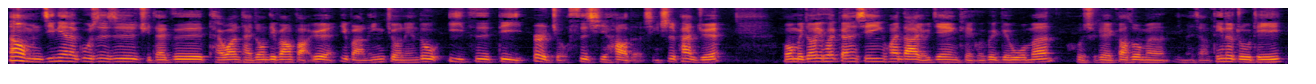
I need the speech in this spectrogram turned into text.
那我们今天的故事是取材自台湾台中地方法院一百零九年度易字第二九四七号的刑事判决。我每周一会更新，欢迎大家有意见可以回馈给我们，或是可以告诉我们你们想听的主题，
